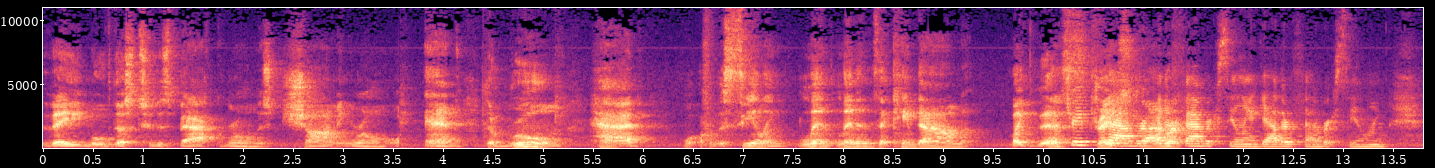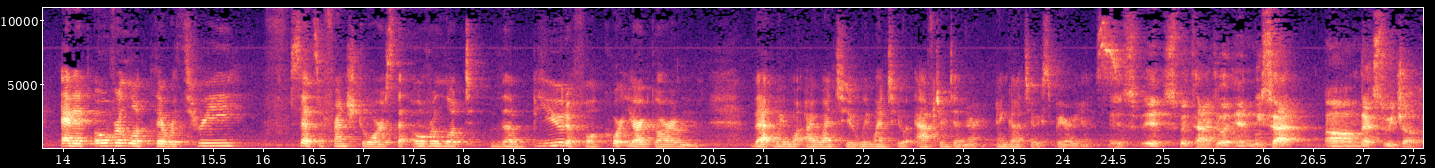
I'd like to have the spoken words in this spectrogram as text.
they moved us to this back room, this charming room, and the room had from the ceiling lin- linens that came down like this, draped fabric, and a fabric ceiling, a gathered fabric ceiling, and it overlooked. There were three sets of French doors that overlooked the beautiful courtyard garden that we I went to. We went to after dinner and got to experience. It's it's spectacular, and we sat um, next to each other,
